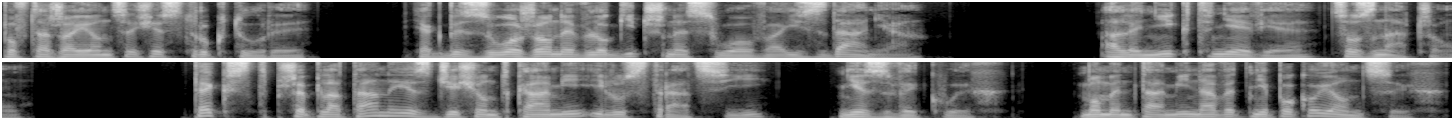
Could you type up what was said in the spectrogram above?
powtarzające się struktury, jakby złożone w logiczne słowa i zdania. Ale nikt nie wie, co znaczą. Tekst przeplatany jest dziesiątkami ilustracji, niezwykłych, momentami nawet niepokojących.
